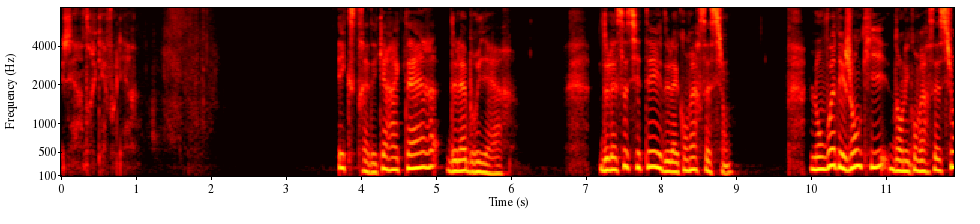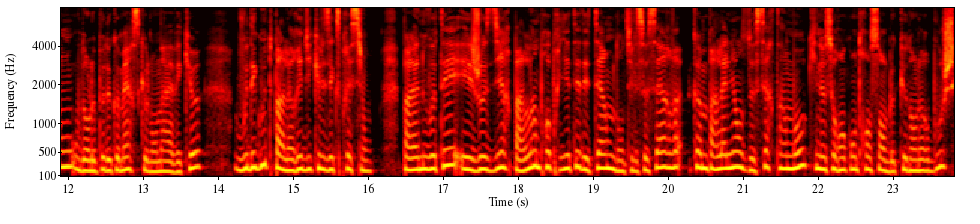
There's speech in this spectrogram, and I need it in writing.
J'ai un truc à vous lire. Extrait des caractères de la bruyère. De la société et de la conversation. L'on voit des gens qui, dans les conversations ou dans le peu de commerce que l'on a avec eux, vous dégoûtent par leurs ridicules expressions, par la nouveauté et j'ose dire par l'impropriété des termes dont ils se servent, comme par l'alliance de certains mots qui ne se rencontrent ensemble que dans leur bouche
